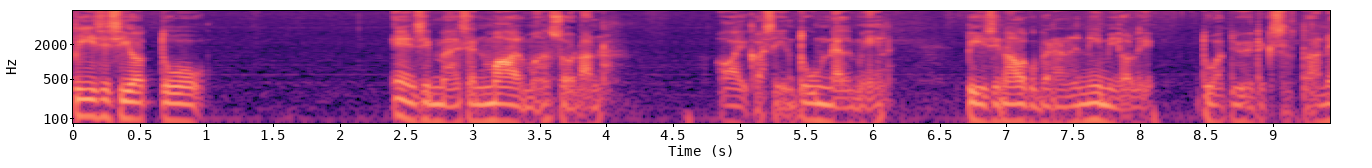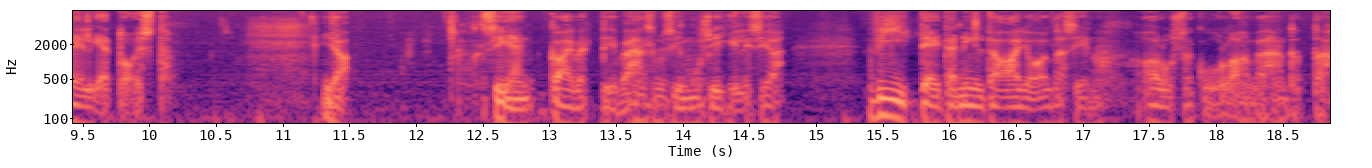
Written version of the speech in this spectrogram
Biisi sijoittuu ensimmäisen maailmansodan aikaisiin tunnelmiin. Biisin alkuperäinen nimi oli 1914. Ja siihen kaivettiin vähän semmoisia musiikillisia viitteitä niiltä ajoilta. Siinä alussa kuullaan vähän tota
